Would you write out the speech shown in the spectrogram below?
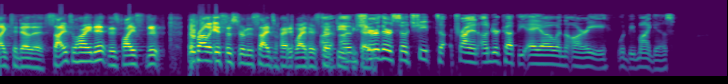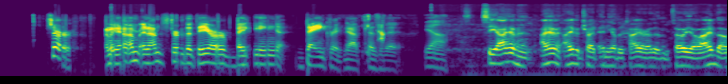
like to know the science behind it. There's probably there, there probably is some sort of science behind it why they're so I, cheap. I'm because- sure they're so cheap to try and undercut the AO and the RE would be my guess. Sure. I mean, I'm and I'm sure that they are making bank right now because of it. Yeah. See, I haven't, I haven't, I haven't tried any other tire other than Toyo. I have the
